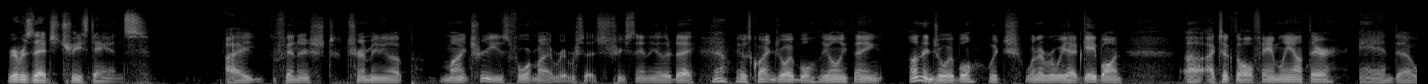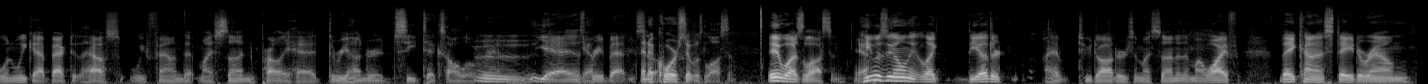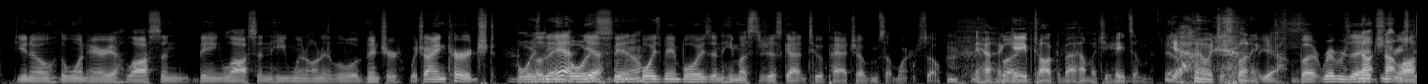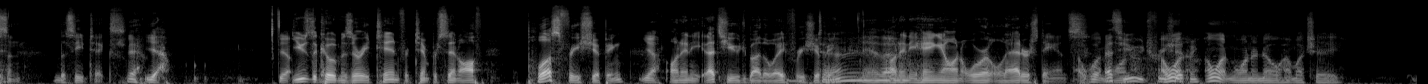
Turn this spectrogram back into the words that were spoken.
River's Edge tree stands. I finished trimming up my trees for my River's Edge tree stand the other day. Yeah. It was quite enjoyable. The only thing unenjoyable, which whenever we had Gabe on, uh, I took the whole family out there. And uh, when we got back to the house, we found that my son probably had 300 seed ticks all over him. Yeah, it was Yep. pretty bad. And of course, it was Lawson. it was Lawson. Yeah. He was the only like the other. I have two daughters and my son, and then my wife. They kind of stayed around, you know, the one area. Lawson being Lawson, he went on a little adventure, which I encouraged. Boys I being yeah, boys, yeah, you know? boys being boys, and he must have just gotten to a patch of them somewhere. So, mm. Yeah, and But- Gabe talked about how much he hates them. Yeah. which is funny. yeah, but Rivers Edge, Not, not Tree Lawson, the Sea ticks. Yeah. Yeah, Use the code Missouri10 for 10% off plus free shipping. Yeah. On any that's huge by the way, free shipping Yeah, that- on any hang on or ladder stands. I wouldn't That's wanna- huge, free I wouldn't- shipping. I wouldn't want to know how much a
